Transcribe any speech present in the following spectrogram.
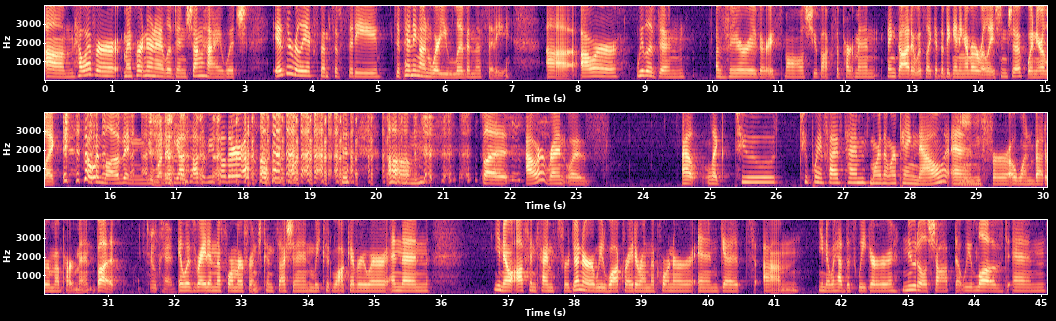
Um, however, my partner and I lived in Shanghai, which is a really expensive city, depending on where you live in the city. Uh, our we lived in a very, very small shoebox apartment. Thank God it was like at the beginning of our relationship when you're like so in love and you want to be on top of each other. um, but our rent was at like two 2.5 times more than we're paying now and mm. for a one bedroom apartment but okay. It was right in the former french concession. We could walk everywhere. And then you know oftentimes for dinner we'd walk right around the corner and get um, you know we had this uyghur noodle shop that we loved and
